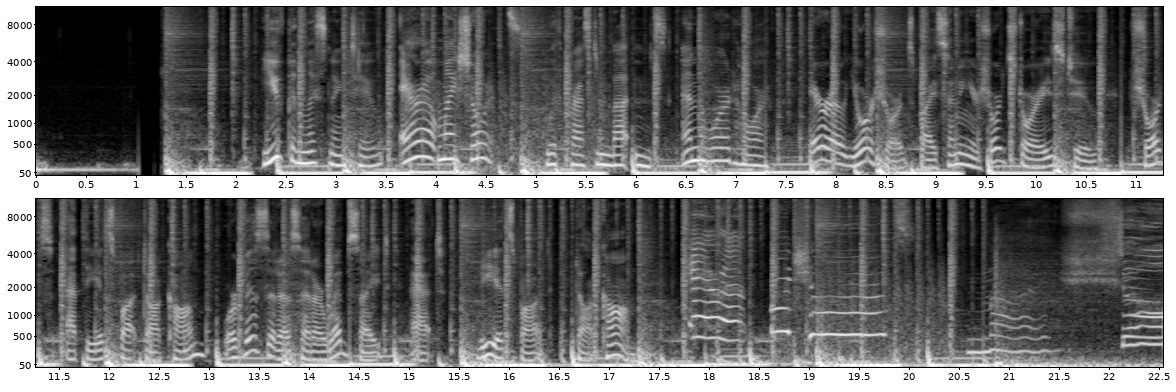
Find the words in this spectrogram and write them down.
You've been listening to Air Out My Shorts with Preston Buttons and the word whore. Air out your shorts by sending your short stories to shorts at theitspot.com or visit us at our website at theitspot.com. Air out my shorts! My shorts!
